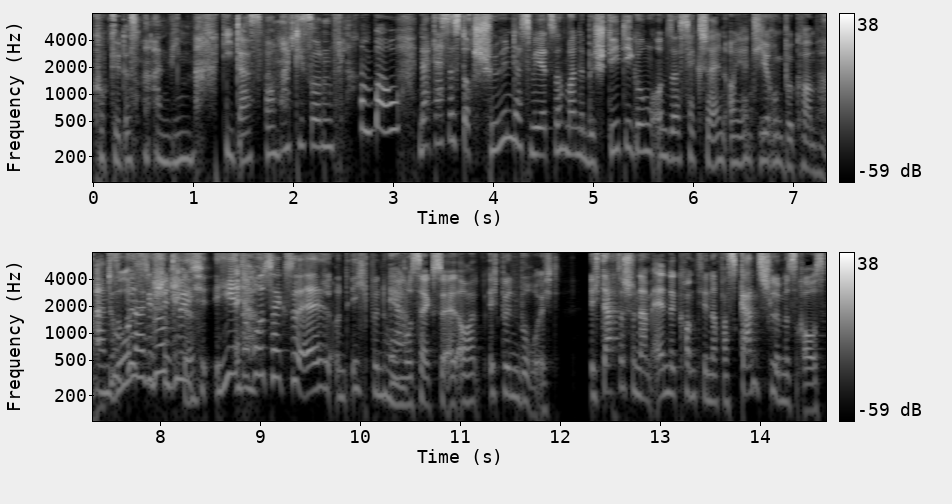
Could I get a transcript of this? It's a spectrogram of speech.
Guck dir das mal an, wie macht die das? Warum hat die so einen flachen Bauch? Na, das ist doch schön, dass wir jetzt nochmal eine Bestätigung unserer sexuellen Orientierung bekommen haben. An du so bist Geschichte. wirklich heterosexuell und ich bin Ja. homosexuell. Oh, ich bin beruhigt. Ich dachte schon, am Ende kommt hier noch was ganz Schlimmes raus.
